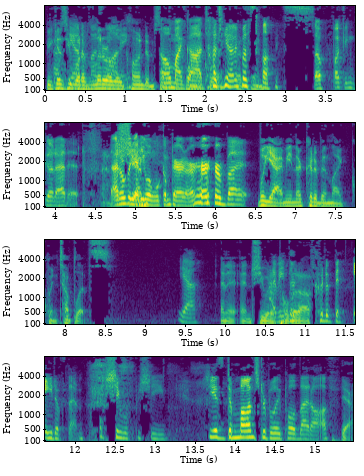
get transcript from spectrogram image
because he would Tatiana have literally cloned himself. oh my god tatiana maslany is so fucking good at it i don't think Shit. anyone will compare to her but Well, yeah, I mean there could have been like quintuplets, Yeah. and it, and she would have I have mean, pulled it there off. could have been eight of them. She she she has demonstrably pulled that off. Yeah,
